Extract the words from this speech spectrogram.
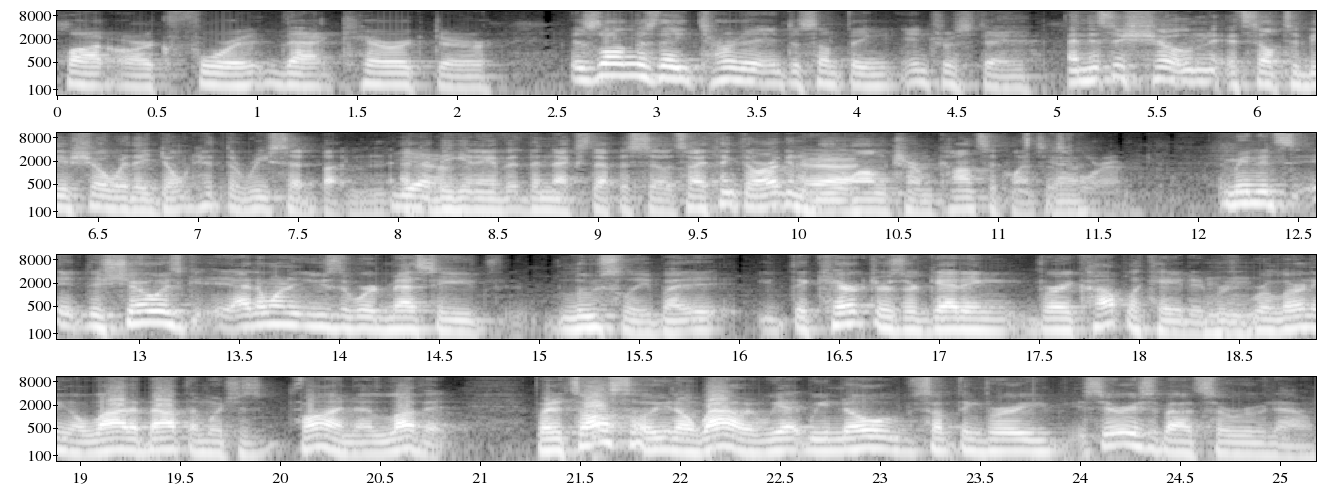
plot arc for that character, as long as they turn it into something interesting. And this has shown itself to be a show where they don't hit the reset button at Yeah. the beginning of the next episode. So I think there are going to Yeah. be long-term consequences for him. I mean, it's it, the show is. I don't want to use the word messy loosely, but it, the characters are getting very complicated. Mm-hmm. We're, we're learning a lot about them, which is fun. I love it. But it's also, you know, wow, we we know something very serious about Saru now.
